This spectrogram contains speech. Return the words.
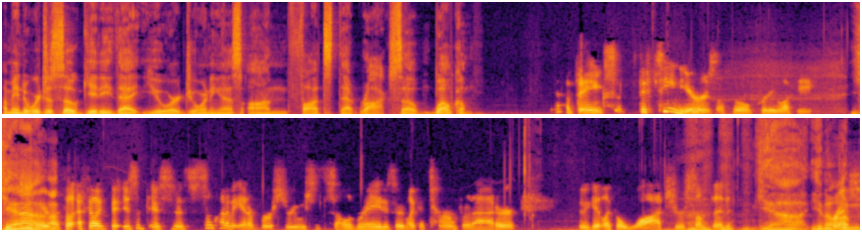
I mean, we're just so giddy that you are joining us on Thoughts That Rock. So welcome. Yeah, thanks. 15 years. I feel pretty lucky. Yeah, I feel, I feel like there is, is there some kind of anniversary we should celebrate. Is there like a term for that, or do we get like a watch or something? Yeah, you know, I'm,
